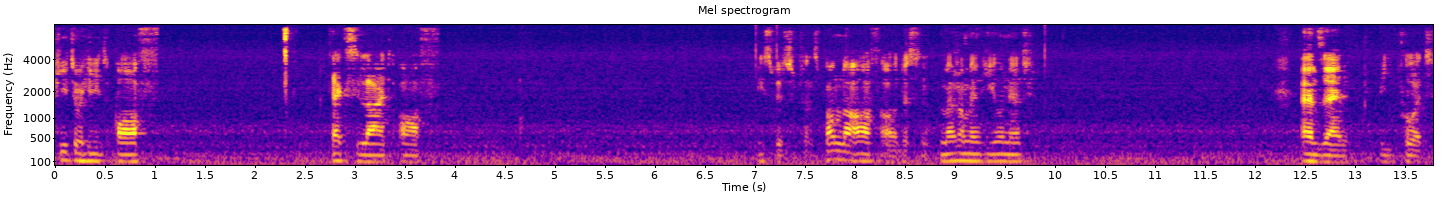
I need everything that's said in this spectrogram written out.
Pitot heat off. Taxi light off. We switch the transponder off, our distance measurement unit. And then we put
